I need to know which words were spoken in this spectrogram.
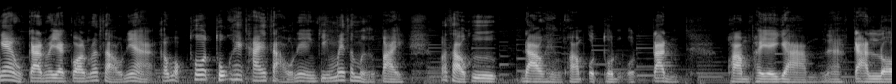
แง่ของการพยากรณ์พระเสาร์เนี่ยเขาบอกโทษทุกข์ให้ทายเสาเนี่ยจริงๆไม่เสมอไปพระเสาร์คือดาวแห่งความอดทนอดกลั้น ความพยายามนะการรอ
